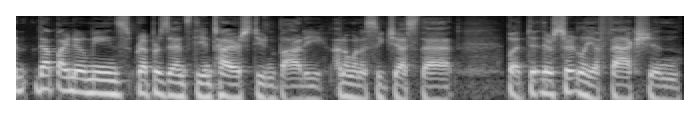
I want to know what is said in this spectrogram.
and that by no means represents the entire student body. I don't want to suggest that, but th- there's certainly a faction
